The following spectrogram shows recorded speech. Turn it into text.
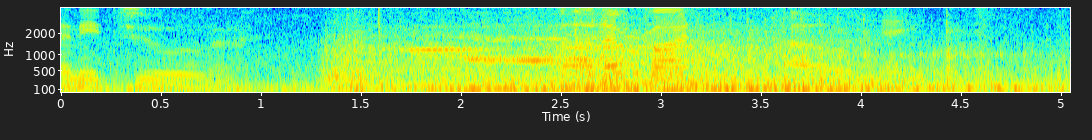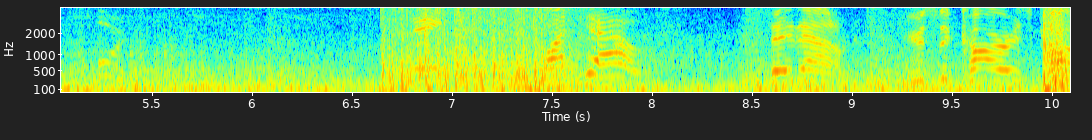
I need to. Uh... Oh, never mind. Okay. Nate, watch out! Stay down. Use the car as cover.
